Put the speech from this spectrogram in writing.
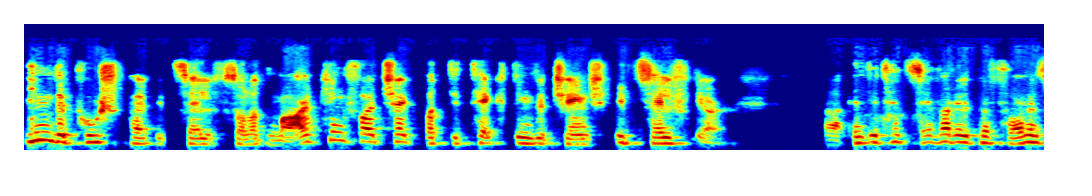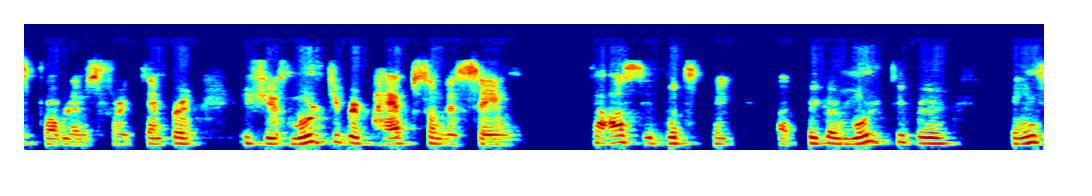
in the push pipe itself. So not marking for a check, but detecting the change itself there. Uh, and it had several performance problems. For example, if you have multiple pipes on the same task, it would take, uh, trigger multiple change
